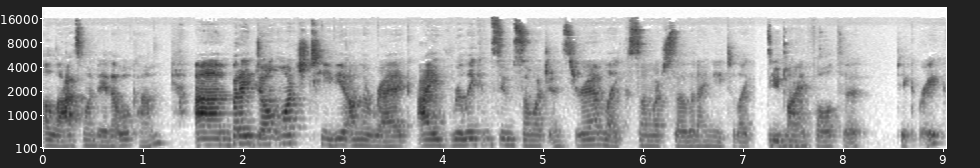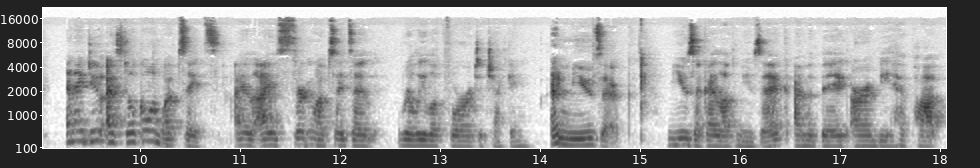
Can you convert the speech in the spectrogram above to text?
alas, one day that will come. Um, but I don't watch TV on the reg. I really consume so much Instagram, like so much so that I need to like be mindful to take a break. And I do. I still go on websites. I, I certain websites I really look forward to checking. And music. Music. I love music. I'm a big R&B hip hop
